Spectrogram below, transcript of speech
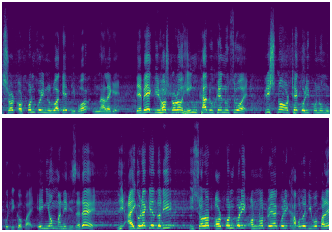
ঈশ্বৰত অৰ্পণ কৰি নোলোৱাকৈ দিব নালাগে। তেৱে গৃহস্থৰ হিংসা দুখে নোচোৱাই, কৃষ্ণ অৰ্থে কৰি পনো মুকুতিক পায় এই নিয়ম মানি দিছে দেই যি আইগৰাকীয়ে যদি ঈশ্বৰত অৰ্পণ কৰি অন্ন তৈয়াৰ কৰি খাবলৈ দিব পাৰে,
